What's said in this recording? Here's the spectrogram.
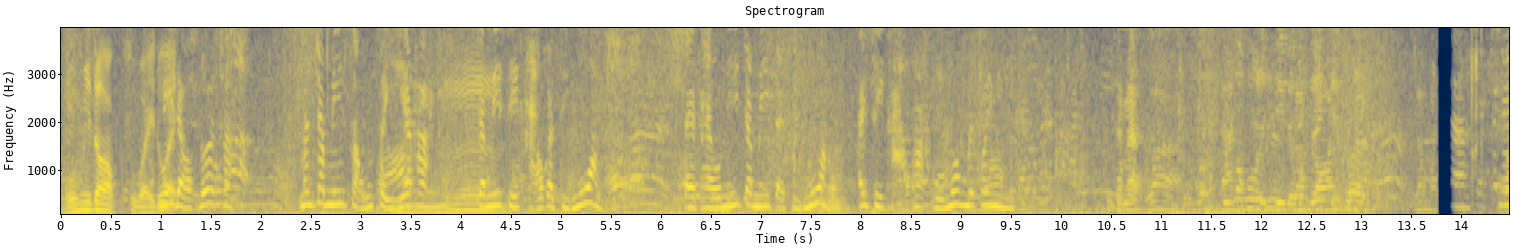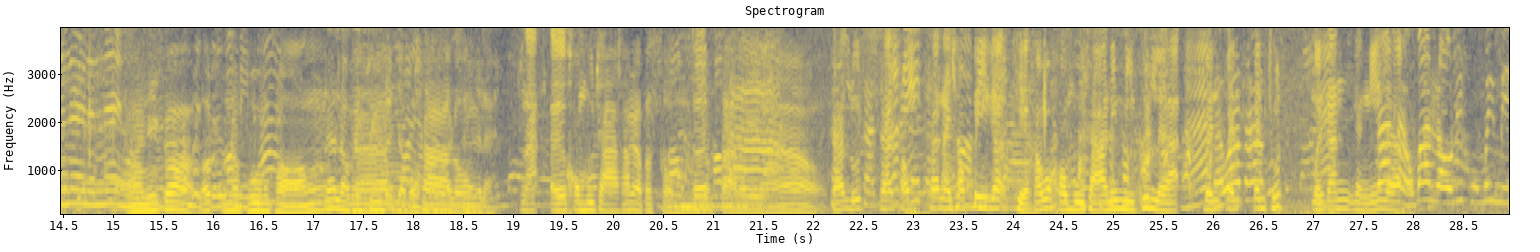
โอ้มีดอกสวยด้วย มีดอกด้วยค่ะ มันจะมีสองสีอะค่ะอืมจะมีสีขาวกับสีม่วง แต่แถวนี้จะมีแต่สีม่วง ไอ้สีขาวค่ะ สีม่วงไม่ค่อยมี ใช่ไหมคุณก็พูดอีกทีเดี๋ยวผมได้เขียนด้วยแน่แน่แน่อันนี้ก็ลดอุณหภูมิของแล้วเราไปซื้อเราจะบอกชาว่าลงซื้ออะไร นะเออคอมบูชาครับเพื่อผสมน้ำตาลมะพร้าวถ้ารู้ถ้าช็อปถ้าในช้อปปี้ก็เขียนคำว่าคอมบูชานี่มีขึ้นเลยฮะเป็นเป็นเป็นชุดเหมือนกันอย่างนี้ถ้าเลยแถฮะวบ้านเรานี่คงไม่มี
